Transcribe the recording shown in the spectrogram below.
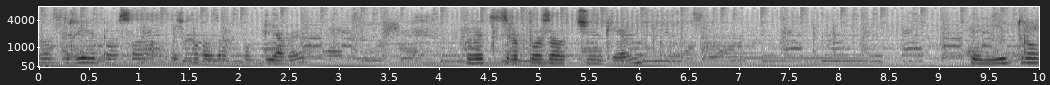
No drill passa. Już chyba trochę powbijamy. Powiedzmy poza odcinkiem. Jutro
